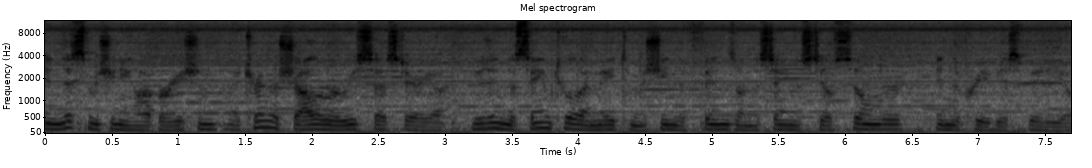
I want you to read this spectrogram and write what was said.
In this machining operation, I turn the shallower recessed area using the same tool I made to machine the fins on the stainless steel cylinder in the previous video.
